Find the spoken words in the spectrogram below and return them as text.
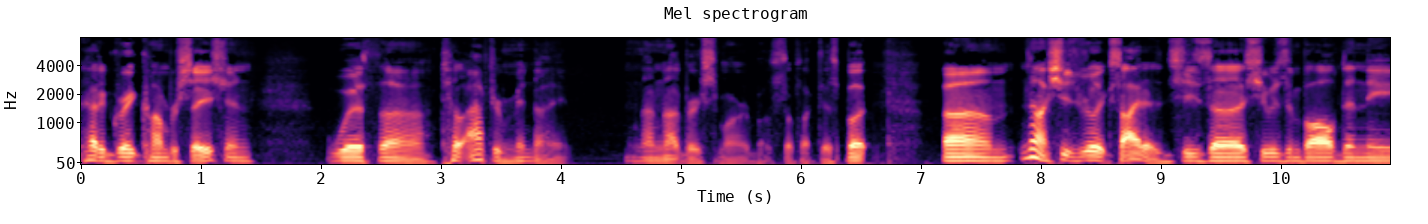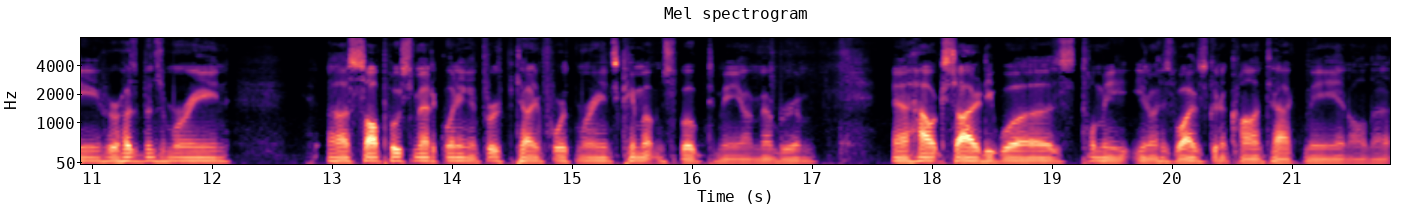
had a great conversation with uh, till after midnight. I'm not very smart about stuff like this, but um, no, she's really excited. She's uh, she was involved in the her husband's a Marine. Uh, saw post traumatic winning in First Battalion, Fourth Marines. Came up and spoke to me. I remember him. Uh, how excited he was. Told me, you know, his wife was going to contact me and all that.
